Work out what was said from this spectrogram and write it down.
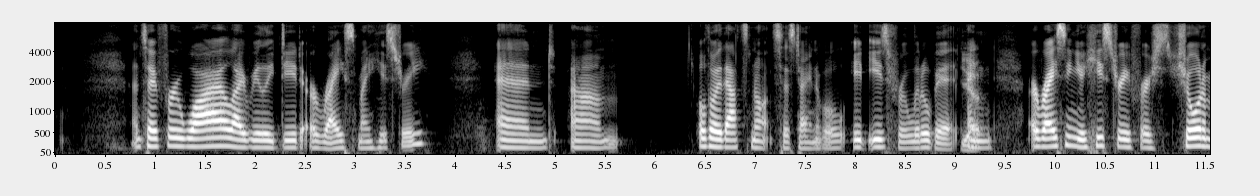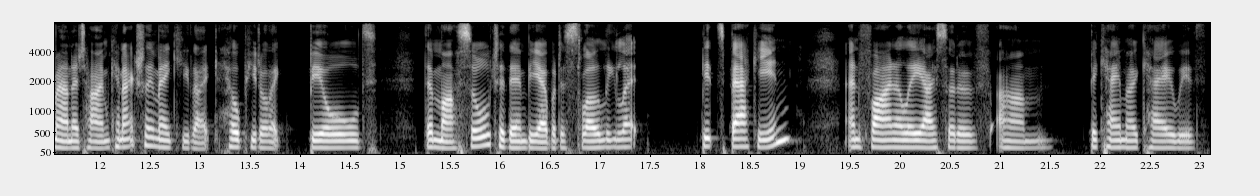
And so for a while, I really did erase my history. And um, although that's not sustainable, it is for a little bit. Yeah. And erasing your history for a short amount of time can actually make you like help you to like build the muscle to then be able to slowly let bits back in. And finally, I sort of um, became okay with,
